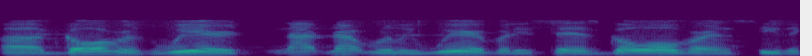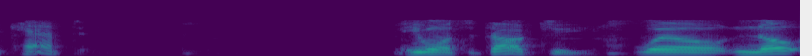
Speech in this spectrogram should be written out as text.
uh, go over. It's weird, not not really weird, but he says go over and see the captain. He wants to talk to you. Well, no.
